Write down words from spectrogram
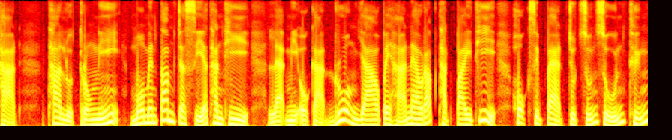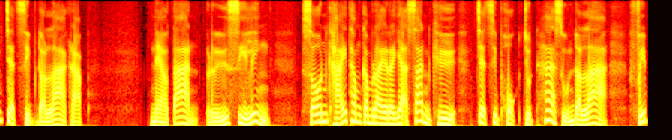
ขาด ถ้าหลุดตรงนี้โมเมนตัมจะเสียทันที และมีโอกาสร่วงยาวไปหาแนวรับถัดไปที่ 68.00 ถึง 70 ดอลลาร์ครับ แนวต้านหรือ ceiling โซนขายทำกำไรระยะสั้นคือ 76.50 ดอลลาร์ ฟิป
